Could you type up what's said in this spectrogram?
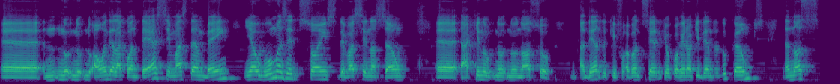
é, no, no, onde ela acontece, mas também em algumas edições de vacinação é, aqui no, no nosso dentro, que aconteceram, que ocorreram aqui dentro do campus, né, nós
